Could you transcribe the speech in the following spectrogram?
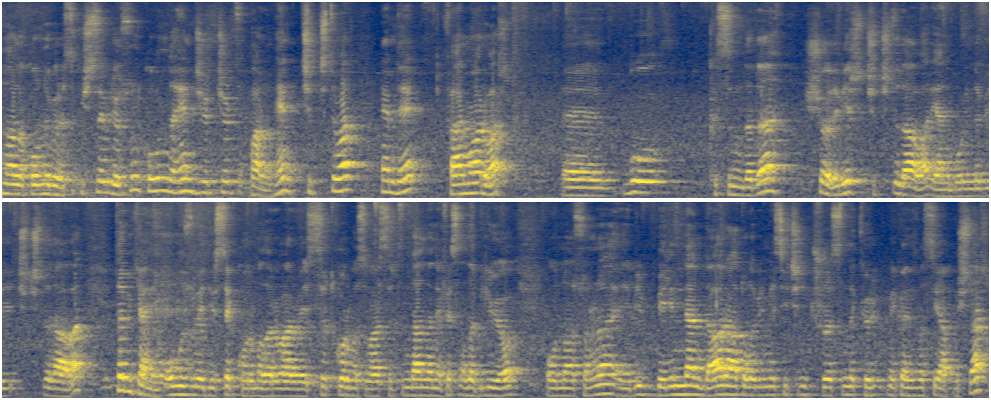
Bunlarla koluna göre sıkıştırabiliyorsun. Kolunda hem cırt cırt pardon hem çıt çıtı var hem de fermuar var. Ee, bu kısımda da şöyle bir çıt çıtı daha var. Yani boyunda bir çıt çıtı daha var. Tabii ki hani omuz ve dirsek korumaları var ve sırt koruması var. Sırtından da nefes alabiliyor. Ondan sonra e, bir belinden daha rahat olabilmesi için şurasında körük mekanizması yapmışlar.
